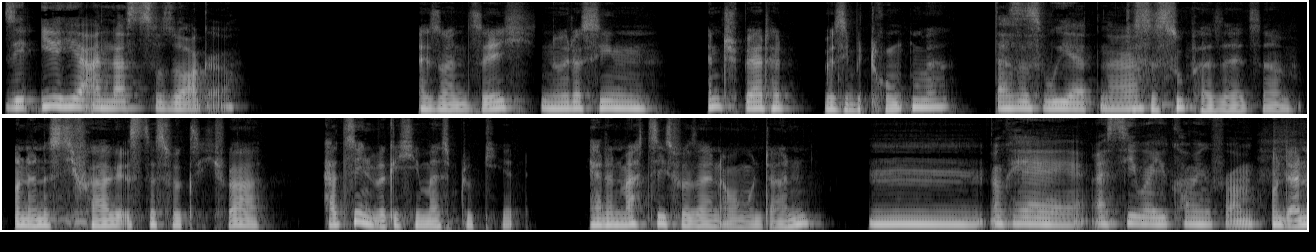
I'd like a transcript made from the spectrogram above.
Seht ihr hier Anlass zur Sorge? Also an sich, nur dass sie ihn entsperrt hat, weil sie betrunken war? Das ist weird, ne? Das ist super seltsam. Und dann ist die Frage, ist das wirklich wahr? Hat sie ihn wirklich jemals blockiert? Ja, dann macht sie es vor seinen Augen und dann? Hm, okay, I see where you're coming from. Und dann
